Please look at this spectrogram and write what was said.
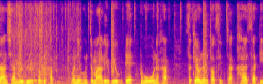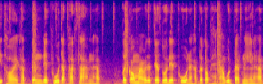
จานแชมป์รีวิวสวัสดีครับ วันนี้ผมจะมารีวิวเด p พูนะครับ สเกล1ต่อ 10 จากค่าย ZD Toy ครับ เป็นเด p พูจากภาค 3 นะครับ เปิดกล่องมาก็จะเจอตัวเด p พูนะครับ แล้วก็แผงอาวุธแบบนี้นะครับ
